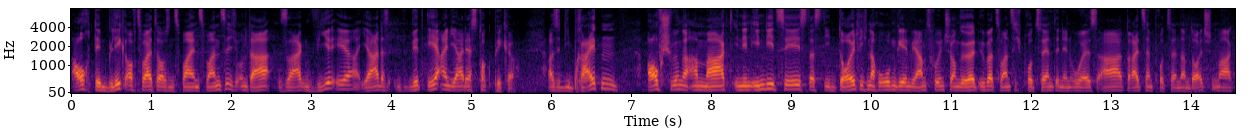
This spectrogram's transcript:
auch den Blick auf 2022 und da sagen wir eher, ja, das wird eher ein Jahr der Stockpicker. Also die breiten Aufschwünge am Markt in den Indizes, dass die deutlich nach oben gehen. Wir haben es vorhin schon gehört, über 20 Prozent in den USA, 13 Prozent am deutschen Markt.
